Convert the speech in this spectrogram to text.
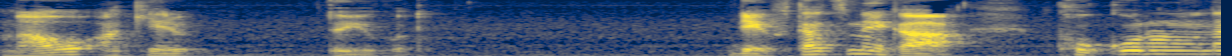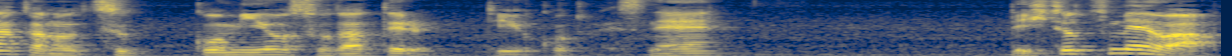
間を空けるということ。で、二つ目が心の中のツッコミを育てるっていうことですね。で、一つ目は、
